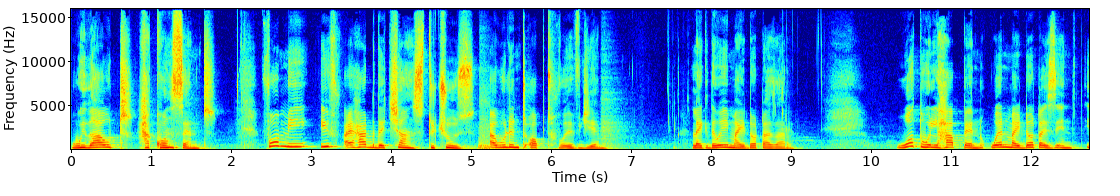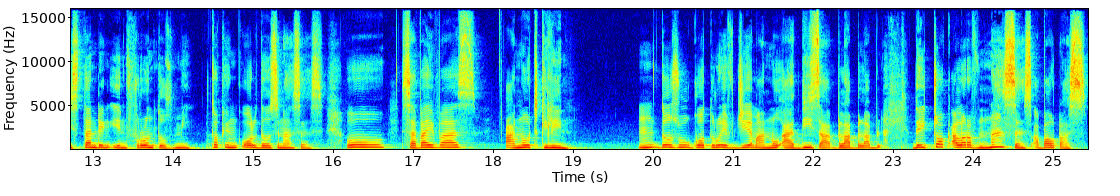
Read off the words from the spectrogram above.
without her consent. For me, if I had the chance to choose, I wouldn't opt for FGM. Like the way my daughters are. What will happen when my daughter is, in, is standing in front of me, talking all those nonsense? Oh, survivors are not clean. Mm, those who go through FGM are, no, are these, are blah, blah, blah. They talk a lot of nonsense about us.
